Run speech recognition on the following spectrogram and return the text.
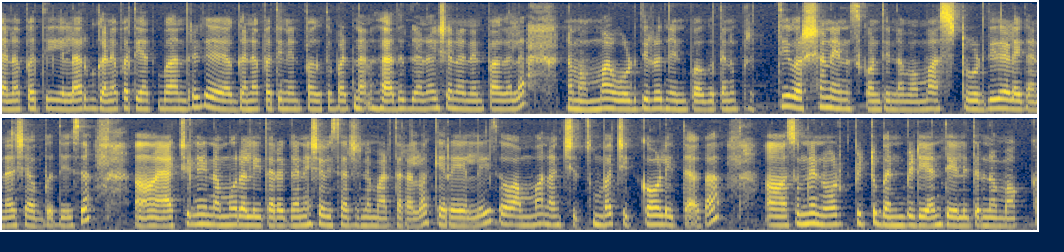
ಗಣಪತಿ, ಎಲ್ಲರಿಗೂ ಗಣಪತಿ ಹಬ್ಬ ಅಂದರೆ ಗಣಪತಿ ನೆನಪಾಗುತ್ತೆ. ಬಟ್ ನನಗೆ ಅದು ಗಣೇಶನ ನೆನಪಾಗಲ್ಲ. ನಮ್ಮಮ್ಮ ಹೊಡೆದಿರೋದು ನೆನಪಾಗುತ್ತೆ. ನಾನು ಪ್ರತಿ ವರ್ಷ ನೆನೆಸ್ಕೊತೀನಿ ನಮ್ಮಮ್ಮ ಅಷ್ಟು ಹೊಡೆದಿದ್ದಾಳೆ ಗಣೇಶ ಹಬ್ಬದ ದಿವಸ. ಆ್ಯಕ್ಚುಲಿ ನಮ್ಮೂರಲ್ಲಿ ಈ ಥರ ಗಣೇಶ ವಿಸರ್ಜನೆ ಮಾಡ್ತಾರಲ್ವ ಕೆರೆಯಲ್ಲಿ. ಸೊ ಅಮ್ಮ ನಾನು ಚಿ, ತುಂಬ ಚಿಕ್ಕವಳಿದ್ದಾಗ ಸುಮ್ಮನೆ ನೋಡ್ಬಿಟ್ಟು ಬಂದುಬಿಡಿ ಅಂತ ಹೇಳಿದ್ರು ನಮ್ಮ ಅಕ್ಕ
